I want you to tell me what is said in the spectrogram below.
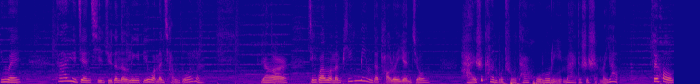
因为他预见棋局的能力比我们强多了。然而，尽管我们拼命的讨论研究，还是看不出他葫芦里卖的是什么药。最后，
